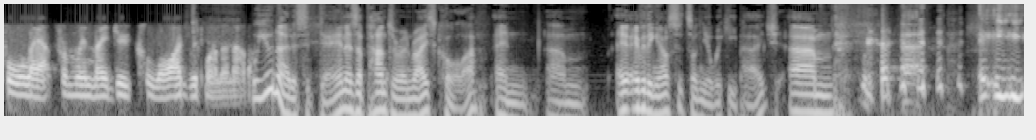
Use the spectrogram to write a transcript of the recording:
fallout from when they do collide with one another. Well, you'll notice it, Dan, as a punter and race caller, and um, everything else that's on your wiki page. Um, uh, y-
